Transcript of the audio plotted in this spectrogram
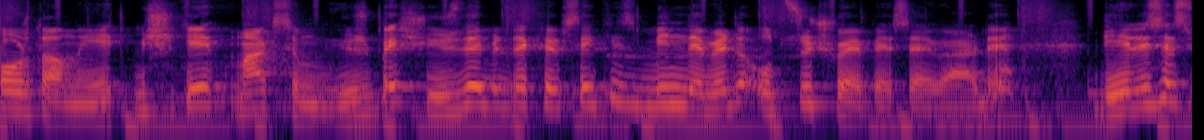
ortalama 72, maksimum 105, %1'de 48, 1000'de 1'de 33 FPS verdi. DLSS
